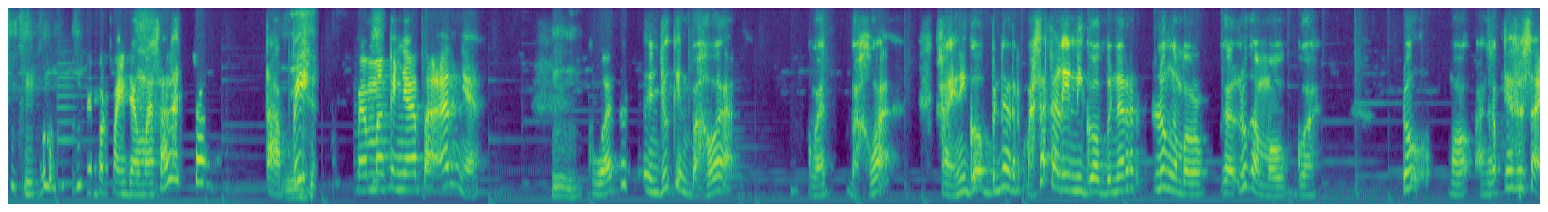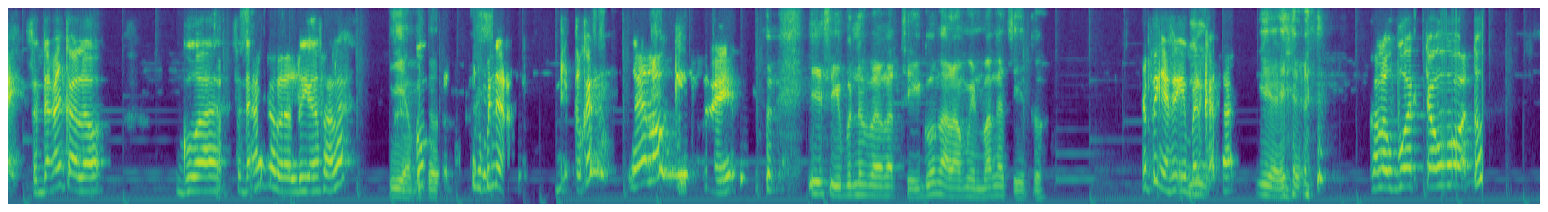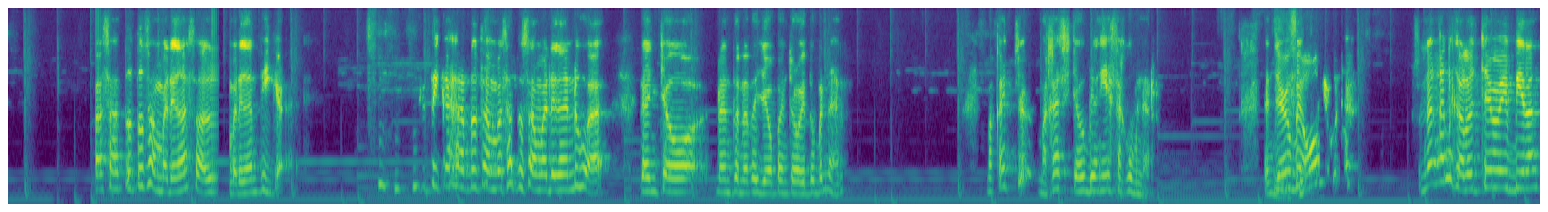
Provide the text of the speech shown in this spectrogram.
perpanjang masalah, Cong. Tapi Iya. memang kenyataannya Hmm. gua tuh tunjukin bahwa gua bahwa kali ini gue bener masa kali ini gue bener lu nggak mau lu nggak mau gua lu mau anggapnya selesai sedangkan kalau gua sedangkan kalau lu yang salah Iya gua betul. lu bener gitu kan nggak logis Bre. Iya sih bener banget sih. Gue ngalamin banget sih itu. ngerti nggak sih ibarat Iya. kata Iya iya. kalau buat cowok tuh satu tuh sama dengan selalu sama dengan tiga ketika satu tambah satu sama dengan dua dan cowok dan ternyata jawaban cowok itu benar maka maka si cowok bilang yes aku benar dan cewek Iya. bilang oh ya udah sedangkan kalau cewek bilang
